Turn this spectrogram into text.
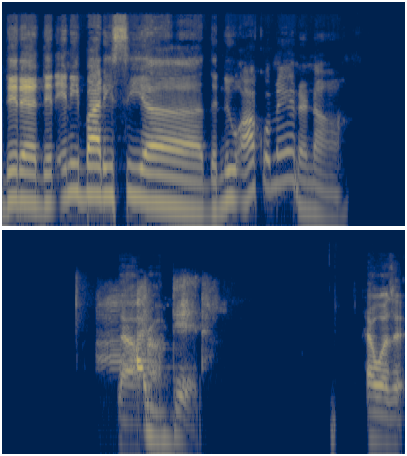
did uh did anybody see uh the new Aquaman or no? No, I bro. did. How was it?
